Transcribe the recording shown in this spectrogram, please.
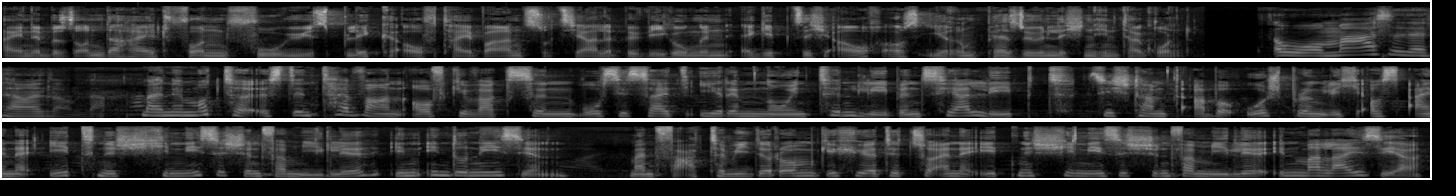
Eine Besonderheit von Fu Yus Blick auf Taiwans soziale Bewegungen ergibt sich auch aus ihrem persönlichen Hintergrund. Meine Mutter ist in Taiwan aufgewachsen, wo sie seit ihrem neunten Lebensjahr lebt. Sie stammt aber ursprünglich aus einer ethnisch chinesischen Familie in Indonesien. Mein Vater wiederum gehörte zu einer ethnisch-chinesischen Familie in Malaysia.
